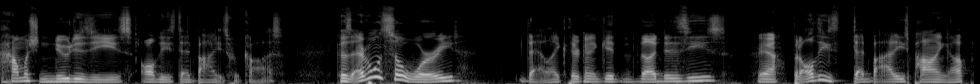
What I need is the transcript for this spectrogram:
how much new disease all these dead bodies would cause. Because everyone's so worried that like they're gonna get the disease Yeah. but all these dead bodies piling up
